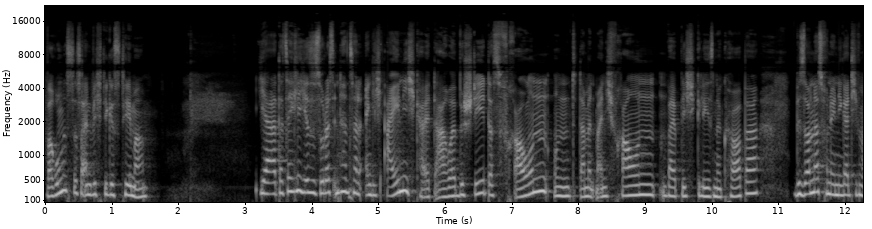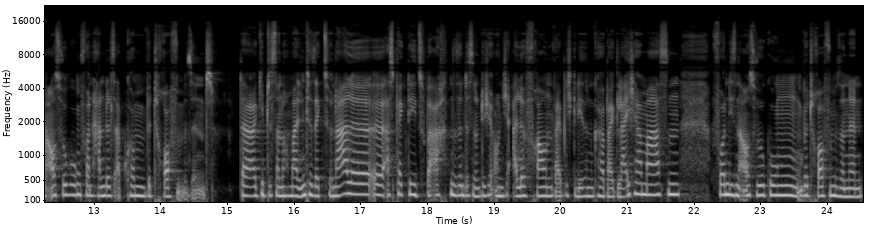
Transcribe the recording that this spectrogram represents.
Warum ist das ein wichtiges Thema? Ja, tatsächlich ist es so, dass international eigentlich Einigkeit darüber besteht, dass Frauen, und damit meine ich Frauen, weiblich gelesene Körper, besonders von den negativen Auswirkungen von Handelsabkommen betroffen sind. Da gibt es dann nochmal intersektionale äh, Aspekte, die zu beachten sind. Es sind natürlich auch nicht alle Frauen weiblich gelesenen Körper gleichermaßen von diesen Auswirkungen betroffen, sondern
